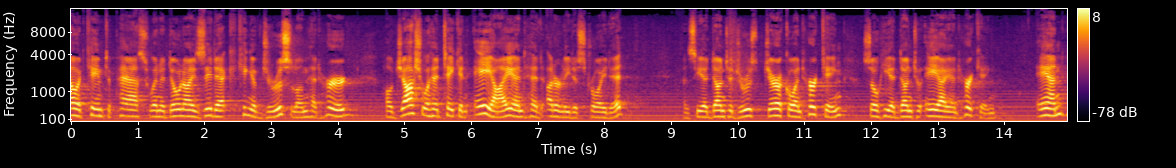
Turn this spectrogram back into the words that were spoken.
Now it came to pass when Adonizedek, king of Jerusalem, had heard how Joshua had taken Ai and had utterly destroyed it, as he had done to Jericho and her king, so he had done to Ai and her king, and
